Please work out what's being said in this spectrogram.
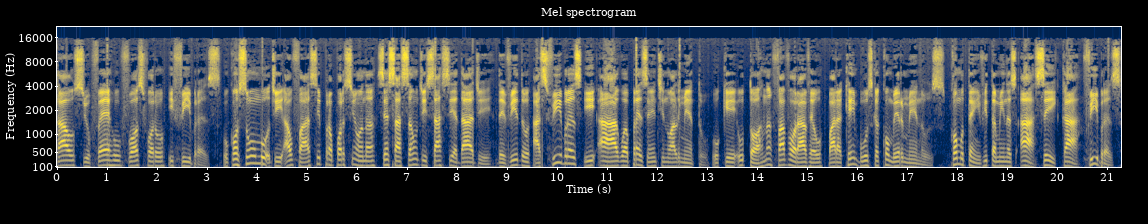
cálcio, ferro, fósforo e fibras. O consumo de alface proporciona sensação de saciedade devido às fibras e à água presente no alimento, o que o torna favorável para quem busca comer menos como tem vitaminas A, C e K, fibras,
